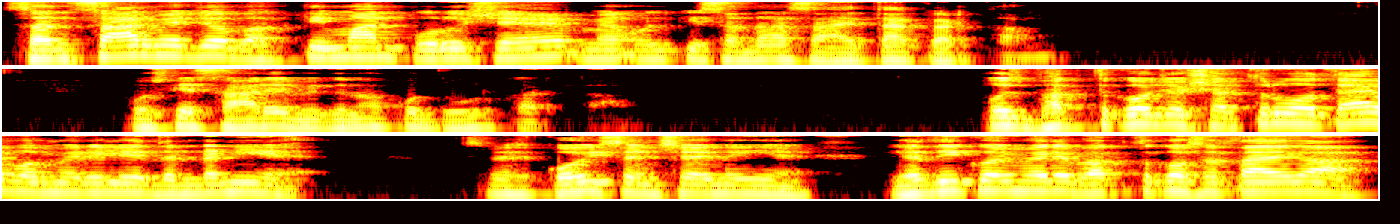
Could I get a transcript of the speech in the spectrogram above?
संसार में जो भक्तिमान पुरुष है, मैं उनकी सदा सहायता करता हूँ। उसके सारे विघ्नों को दूर करता हूँ। उस भक्त को जो शत्रु होता है, वह मेरे लिए दंडनीय है। इसमें कोई संशय नहीं है। यदि कोई मेरे भक्त को सताएगा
